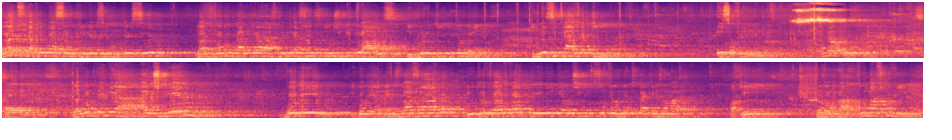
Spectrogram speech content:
Antes da premiação do primeiro, segundo e terceiro, nós vamos dar as premiações individuais e por equipe também. Que nesse caso aqui, esse é o primeiro. Ah, não, é, nós vamos premiar artilheiro, goleiro e goleira menos vazada e o troféu Fair Play, que é o time que sofreu menos cartões amarelos. Ok? Então vamos lá. Do masculino.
